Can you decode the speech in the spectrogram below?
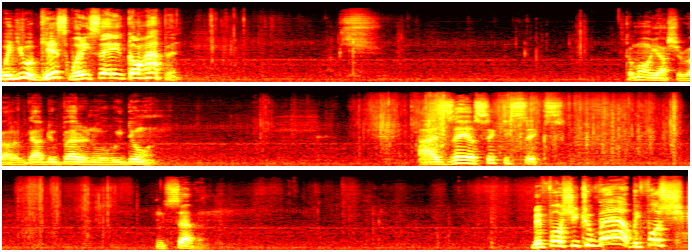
when you against what he say is to happen? Come on, Yasharala. We got to do better than what we doing. Isaiah 66 and 7. Before she travailed, before she,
